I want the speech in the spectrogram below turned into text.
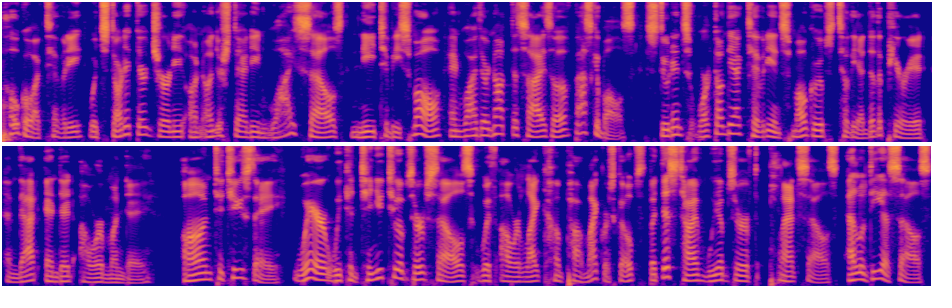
POGIL activity, which started their journey on understanding why cells need to be small and why they're not the size of basketballs. Students worked on the activity in small groups till the end of the period, and that ended our Monday. On to Tuesday, where we continue to observe cells with our light compound microscopes, but this time we observed plant cells, Elodea cells,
